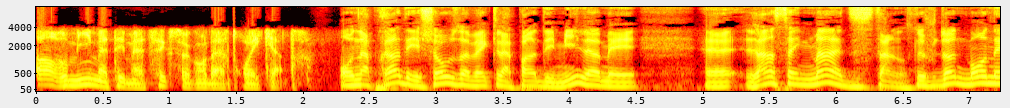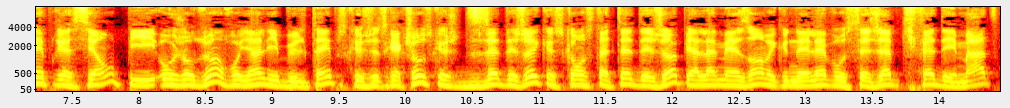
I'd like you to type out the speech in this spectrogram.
hormis mathématiques secondaires 3 et 4. On apprend des choses avec la pandémie, là, mais euh, l'enseignement à distance. je vous donne mon impression, puis aujourd'hui, en voyant les bulletins, parce que c'est quelque chose que je disais déjà, que je constatais déjà, puis à la maison avec une élève au cégep qui fait des maths,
